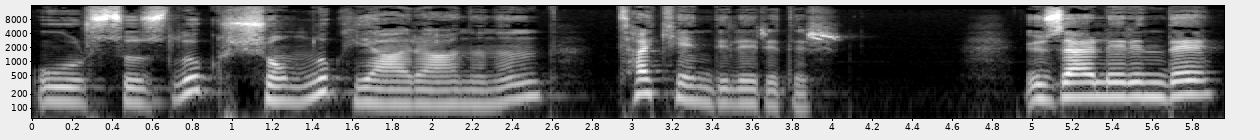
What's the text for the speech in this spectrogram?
uğursuzluk, şomluk yaranının ta kendileridir. Üzerlerinde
